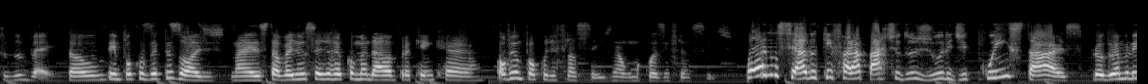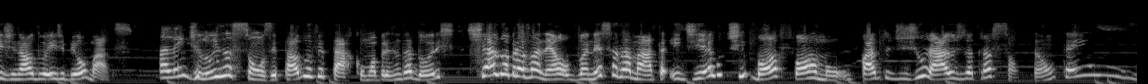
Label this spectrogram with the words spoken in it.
tudo bem. Então tem poucos episódios, mas talvez não seja recomendável para quem quer ouvir um pouco de francês, né? Alguma coisa em francês. Foi anunciado quem fará parte do júri de Queen Stars, programa original do HBO Max. Além de Luísa Sons e Pablo Vittar como apresentadores, Thiago Abravanel, Vanessa da Mata e Diego Tibó formam um quadro de jurados da atração. Então tem um,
